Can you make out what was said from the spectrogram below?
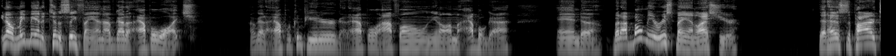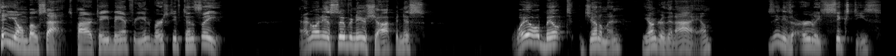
you know, me being a Tennessee fan, I've got an Apple Watch I've got an Apple computer, got an Apple iPhone. You know, I'm an Apple guy. And uh, but I bought me a wristband last year that has the Power T on both sides. Power T being for University of Tennessee. And I go into a souvenir shop, and this well-built gentleman, younger than I am, he's in his early 60s.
